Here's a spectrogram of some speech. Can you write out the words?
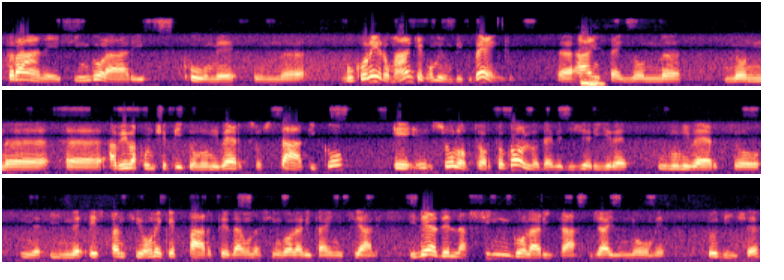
strane e singolari come un buco nero, ma anche come un Big Bang. Eh, Einstein non, non eh, aveva concepito un universo statico e solo a tortocollo deve digerire un universo in, in espansione che parte da una singolarità iniziale. L'idea della singolarità, già il nome lo dice,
